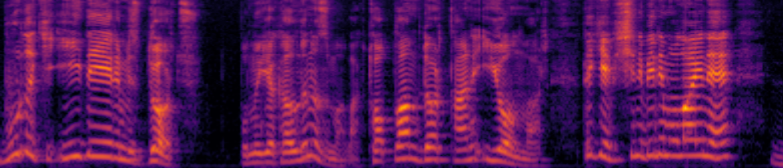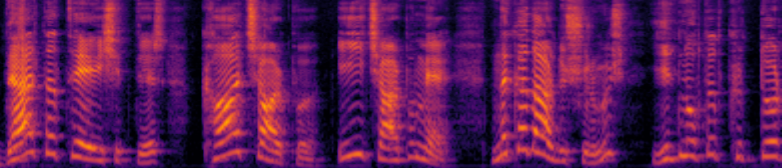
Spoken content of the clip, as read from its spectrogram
Buradaki i değerimiz 4. Bunu yakaladınız mı? Bak toplam 4 tane iyon var. Peki şimdi benim olay ne? Delta T eşittir K çarpı I çarpı M. Ne kadar düşürmüş? 7.44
